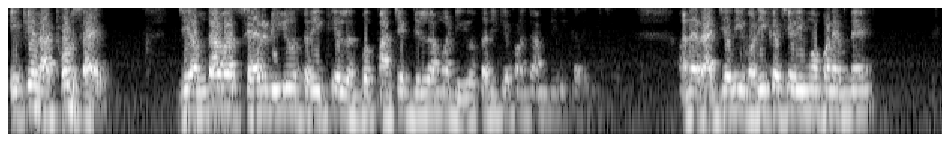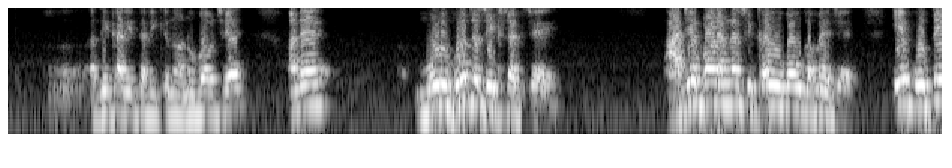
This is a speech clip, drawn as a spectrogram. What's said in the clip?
એ કે રાઠોડ સાહેબ જે અમદાવાદ શહેર ડીઓ તરીકે લગભગ પાંચેક જિલ્લામાં ડીઓ તરીકે પણ કામગીરી કરેલી છે. અને રાજ્યની વડી કચેરીમાં પણ એમને અધિકારી તરીકેનો અનુભવ છે. અને મૂળભૂત શિક્ષક છે આજે પણ એમને શીખવવું બહુ ગમે છે. એ પોતે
